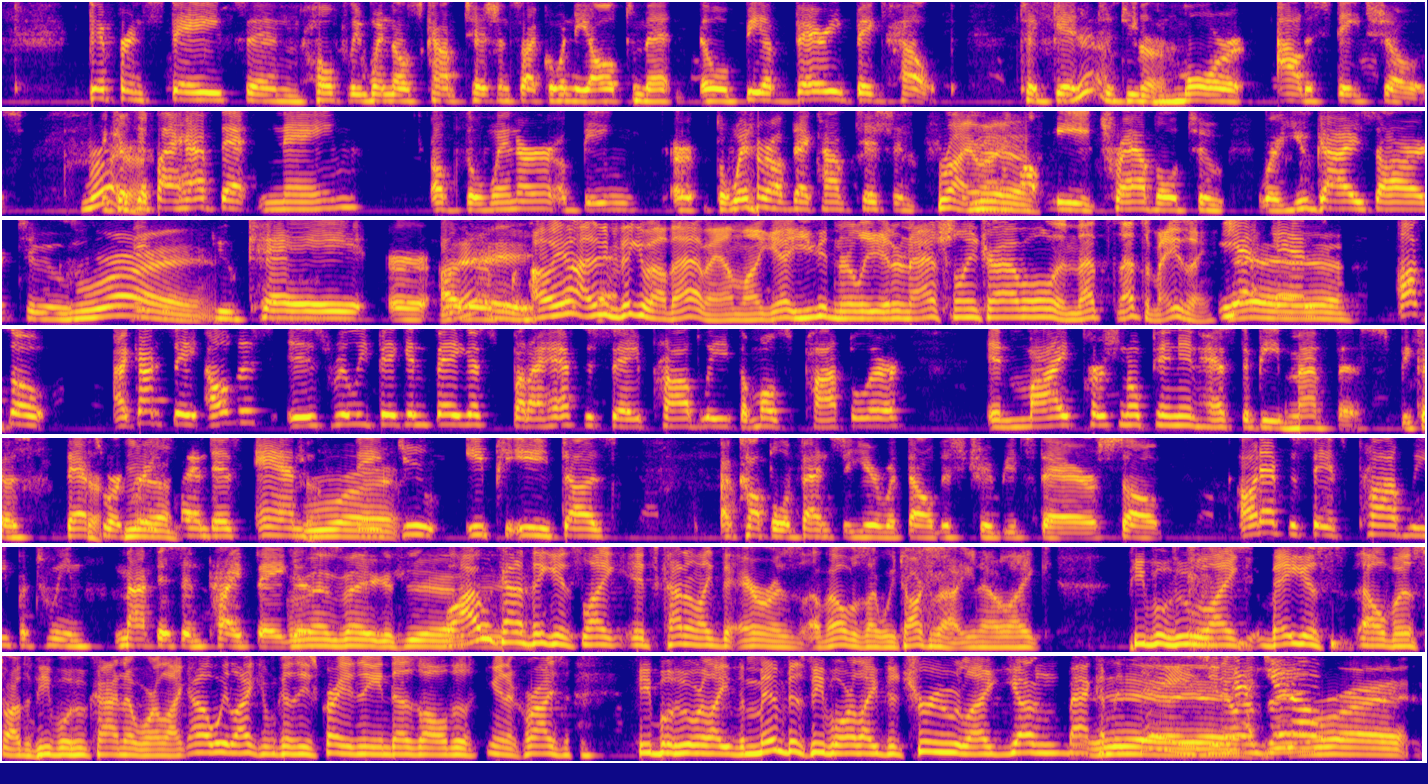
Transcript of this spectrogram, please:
different states and hopefully win those competitions so I can win the ultimate. It will be a very big help to get Yeah, to do sure. more out of state shows. Right. Because if I have that name of the winner of being or the winner of that competition, Right. Right. Yeah. help me travel to where you guys are to right. UK or other Hey. Oh yeah, I didn't even think about that, man. Like, yeah, you can really internationally travel, and that's that's amazing. Yeah, and yeah. also I got to say Elvis is really big in Vegas, but I have to say probably the most popular in my personal opinion has to be Memphis because that's Sure. where Yeah. Graceland is and they do EPE does a couple events a year with Elvis tributes there. So I would have to say it's probably between Memphis and probably Vegas. In Vegas, yeah. Well, I would kind of think it's like it's kind of like the eras of Elvis, like we talked about. You know, like people who like Vegas Elvis are the people who kind of were like, oh, we like him because he's crazy and does all the you know crazy. People who are like the Memphis people are like the true like young back in the Yeah, days. You know yeah. what I'm You saying? know- right.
